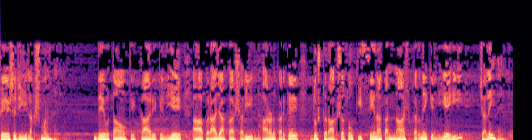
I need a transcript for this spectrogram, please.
शेष जी लक्ष्मण हैं। देवताओं के कार्य के लिए आप राजा का शरीर धारण करके दुष्ट राक्षसों की सेना का नाश करने के लिए ही चले हैं।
